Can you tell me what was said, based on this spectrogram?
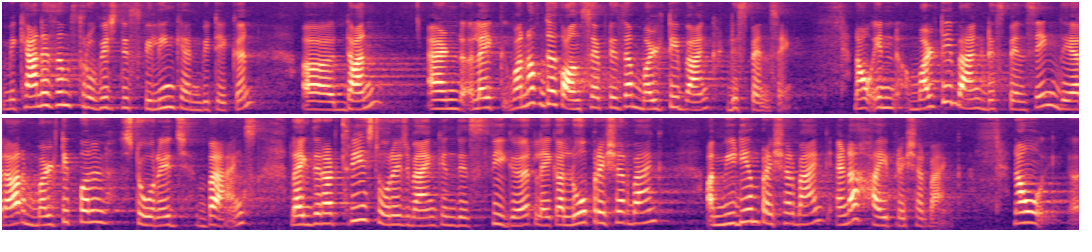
mechanisms through which this filling can be taken uh, done and like one of the concept is a multi-bank dispensing. Now in multi-bank dispensing there are multiple storage banks like there are 3 storage bank in this figure like a low pressure bank, a medium pressure bank and a high pressure bank. Now uh,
